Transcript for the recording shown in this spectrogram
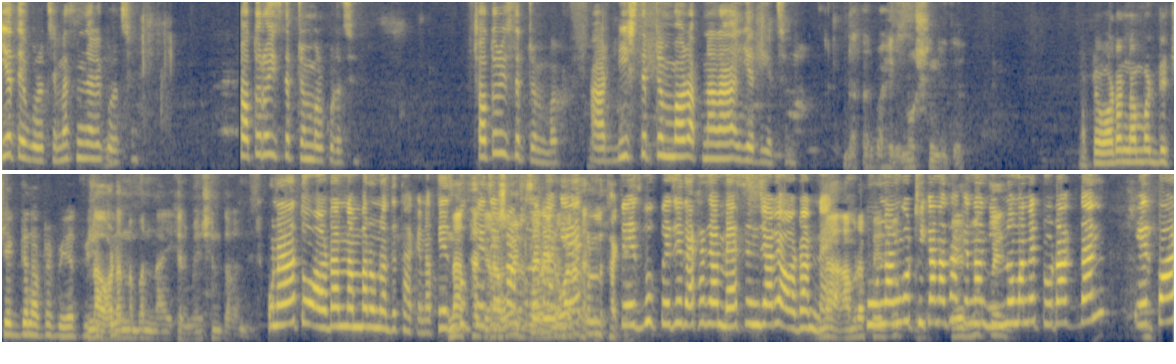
ইয়েতে করেছে মেসেঞ্জারে করেছে সতেরোই সেপ্টেম্বর করেছে। সতেরোই সেপ্টেম্বর আর বিশ সেপ্টেম্বর আপনারা ইয়ে দিয়েছেন। ঢাকার বাইরে নরসিংদীতে। আপনি অর্ডার নাম্বার দিয়ে চেক দেন আপনার পেজ না অর্ডার নাম্বার নাই এখানে মেনশন করা নেই। ওনারা তো অর্ডার নাম্বার ওনাদের থাকে না। ফেসবুক পেজে সবসময়। ফেসবুক পেজে দেখা যায় মেসেঞ্জারে অর্ডার নেয়। না, আমরা পূর্ণাঙ্গ ঠিকানা থাকে না নিম্নমানের প্রোডাক্ট দেন। এরপর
